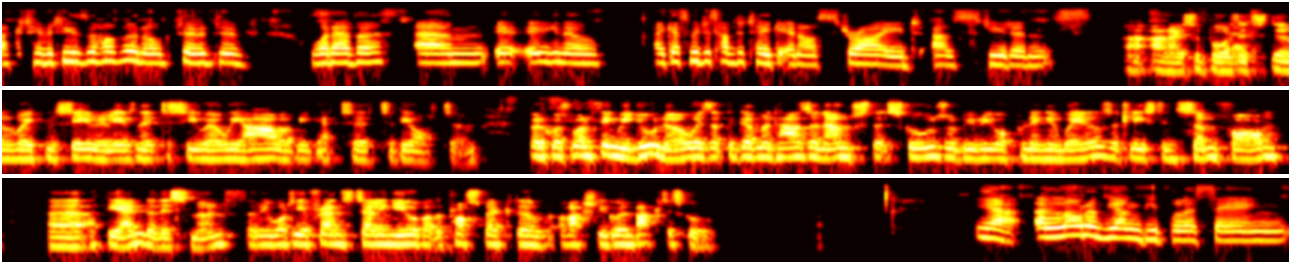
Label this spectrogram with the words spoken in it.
activities have an alternative whatever. Um it, it, you know i guess we just have to take it in our stride as students. Uh, and I suppose yeah. it's still wait and see, really, isn't it, to see where we are when we get to, to the autumn. But of course, one thing we do know is that the government has announced that schools will be reopening in Wales, at least in some form, uh, at the end of this month. I mean, what are your friends telling you about the prospect of, of actually going back to school? Yeah, a lot of young people are saying,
